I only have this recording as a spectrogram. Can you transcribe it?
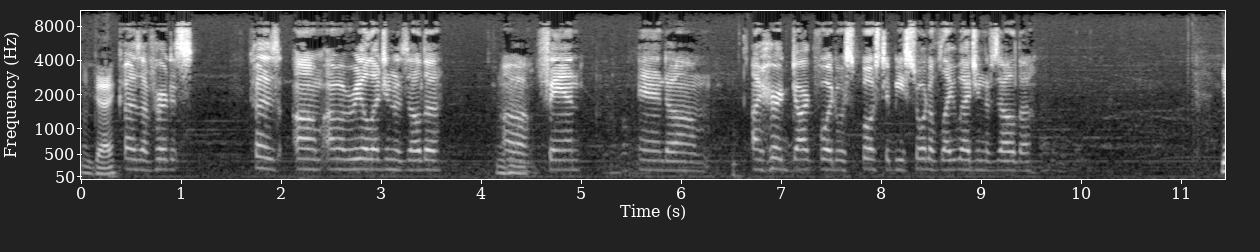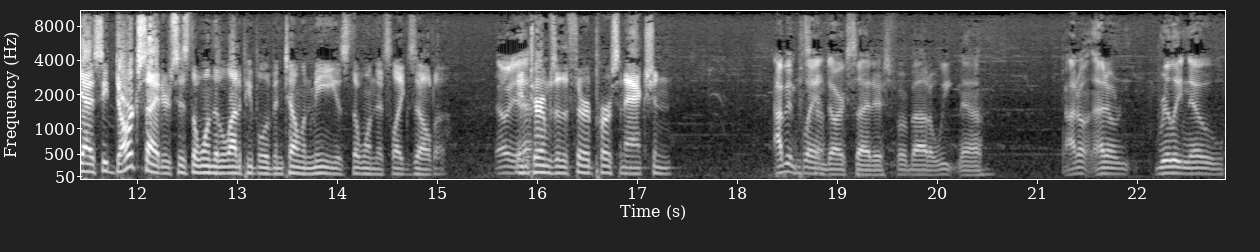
Okay. because I've heard it's because um, I'm a real Legend of Zelda uh, fan, and um, I heard Dark Void was supposed to be sort of like Legend of Zelda. Yeah, see, Darksiders is the one that a lot of people have been telling me is the one that's like Zelda Oh yeah. in terms of the third person action. I've been playing stuff. Darksiders for about a week now. I don't I don't really know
